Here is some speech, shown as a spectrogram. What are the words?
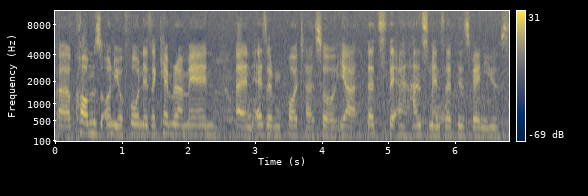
uh, comms on your phone as a cameraman and as a reporter. So yeah, that's the enhancements that this venue use.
